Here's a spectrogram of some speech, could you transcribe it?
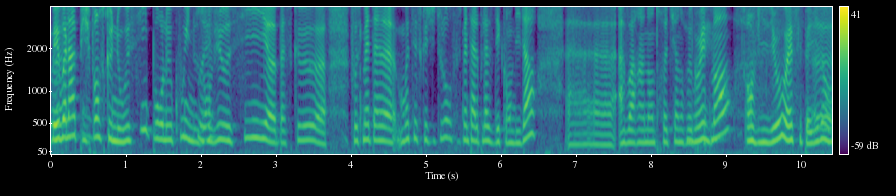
mais voilà puis je pense que nous aussi pour le coup ils nous ont vus aussi euh, parce que faut se mettre à- moi c'est ce que je dis toujours faut se mettre à la place des candidats avoir un entretien de Ouais. recrutement En visio, ouais, c'est pas évident.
